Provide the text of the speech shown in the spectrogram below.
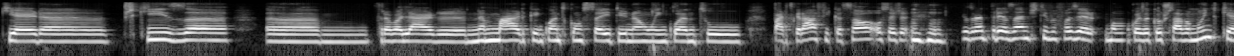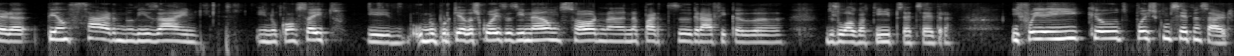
que era pesquisa, um, trabalhar na marca enquanto conceito e não enquanto parte gráfica só. Ou seja, uhum. eu durante três anos estive a fazer uma coisa que eu gostava muito, que era pensar no design e no conceito e no porquê das coisas e não só na, na parte gráfica de, dos logotipos, etc. E foi aí que eu depois comecei a pensar.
